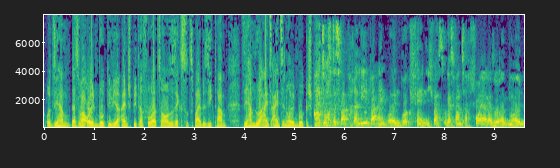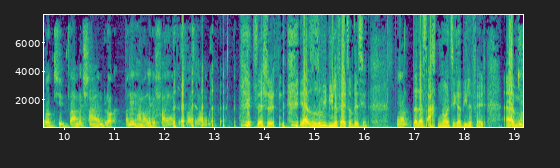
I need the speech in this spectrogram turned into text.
Und sie haben, das war Oldenburg, die wir einen Spiel davor zu Hause 6 zu 2 besiegt haben. Sie haben nur 1-1 in Oldenburg gespielt. Ah doch, das war parallel, war ein Oldenburg-Fan, ich weiß, oder das war ein Tag vorher oder so, irgendein Oldenburg-Typ war mit Schal im Block und den haben alle gefeiert. Das weiß ich auch noch. Sehr schön. Ja, so, so wie Bielefeld so ein bisschen. Ja. Das 98er Bielefeld. Ähm,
